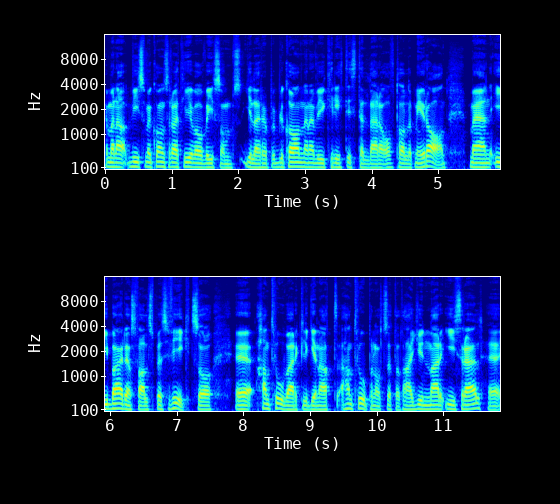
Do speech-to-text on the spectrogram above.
jag menar, vi som är konservativa och vi som gillar republikanerna, vi är kritiska till det här avtalet med Iran. Men i Bidens fall specifikt så Eh, han tror verkligen att, han tror på något sätt att det här gynnar Israel. Eh,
